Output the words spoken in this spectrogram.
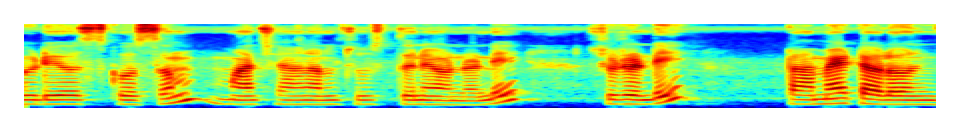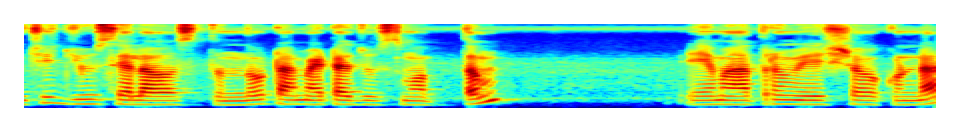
వీడియోస్ కోసం మా ఛానల్ చూస్తూనే ఉండండి. చూడండి టమాటాలో నుంచి జ్యూస్ ఎలా వస్తుందో టమాటా జ్యూస్ మొత్తం ఏమాత్రం వేస్ట్ అవ్వకుండా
